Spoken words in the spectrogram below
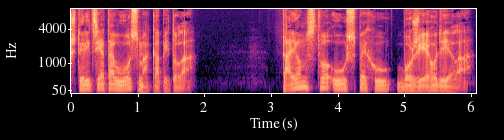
48. kapitola Tajomstvo úspechu Božieho diela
